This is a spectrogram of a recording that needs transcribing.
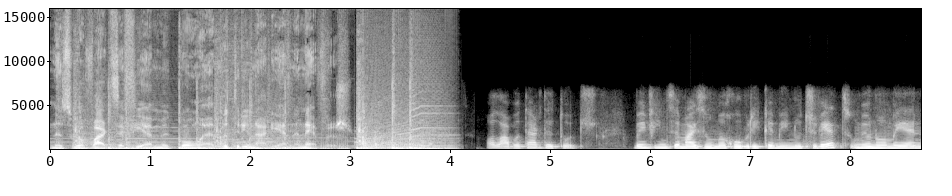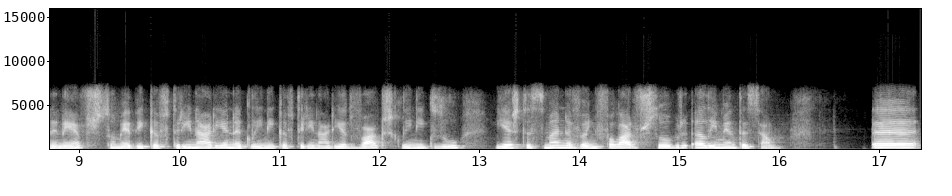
na sua Vagos FM com a veterinária Ana Neves. Olá, boa tarde a todos. Bem-vindos a mais uma rubrica Minutos VET. O meu nome é Ana Neves, sou médica veterinária na Clínica Veterinária de Vagos, Clínico Zoo, e esta semana venho falar-vos sobre alimentação. Uh,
